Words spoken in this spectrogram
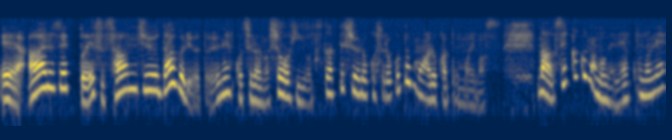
えー RZS30W というね、こちらの商品を使って収録することもあるかと思います。まあ、せっかくなのでね、このね、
